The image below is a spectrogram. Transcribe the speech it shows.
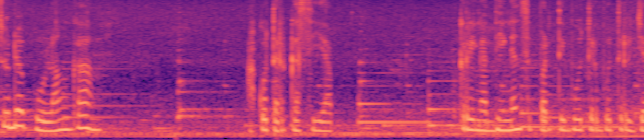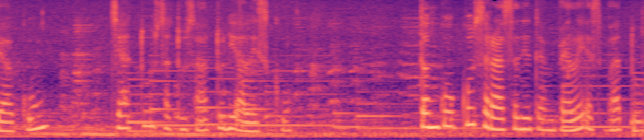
Sudah pulang, Kang. Aku terkesiap. Keringat dingin seperti butir-butir jagung jatuh satu-satu di alisku. Tengkuku serasa ditempeli es batu.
